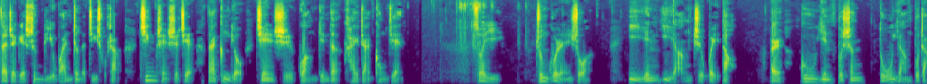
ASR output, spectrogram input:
在这个生理完整的基础上，精神世界乃更有坚实广银的开展空间。所以，中国人说“一阴一阳之谓道”，而孤阴不生，独阳不长。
